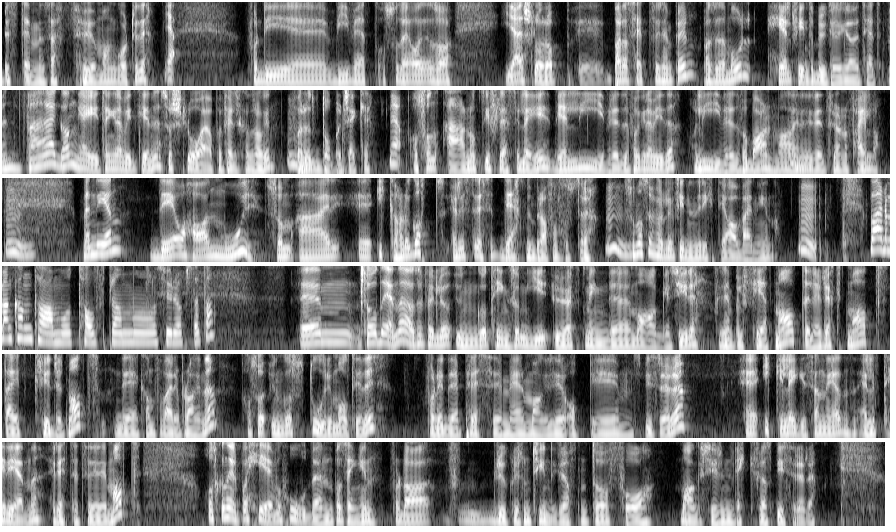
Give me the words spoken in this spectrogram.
bestemme seg før man går til dem. Ja. Fordi eh, vi vet også det. Og, altså, jeg slår opp eh, Paracet, f.eks. Paracetamol. Helt fint å bruke under graviditet. Men hver gang jeg gir til en gravid kvinne, så slår jeg opp i felleskatalogen for å dobbeltsjekke. Ja. Og sånn er nok de fleste leger. De er livredde for gravide og livredde for barn. Man er redd for å gjøre noe feil. Da. Men igjen, det å ha en mor som er, eh, ikke har det godt eller stresset, det er ikke noe bra for fosteret. Så må man selvfølgelig finne den riktige avveiningen. Da. Hva er det man kan ta mot halsbrann og sure oppstøt, da? Um, så det ene er jo selvfølgelig å unngå ting som gir økt mengde magesyre. F.eks. fet mat eller røkt mat, steikt krydret mat. Det kan få være plagende. Og så unngå store måltider, fordi det presser mer magesyre opp i spiserøret. Eh, ikke legge seg ned eller trene rett etter mat. Og så kan det hjelpe å heve hodeenden på sengen, for da bruker du som tyngdekraften til å få magesyren vekk fra spiserøret.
